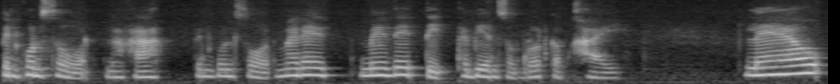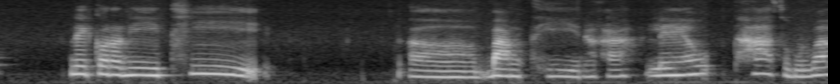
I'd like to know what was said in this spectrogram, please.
เป็นคนโสดนะคะ เป็นคนโสดไม่ได้ไม่ได้ติดทะเบียนสมรสกับใคร แล้วในกรณีที่บางทีนะคะ แล้วถ้าสมมติว่า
